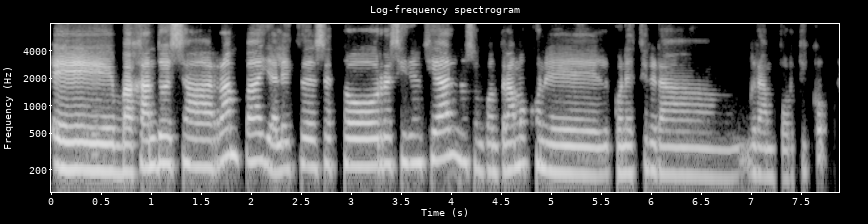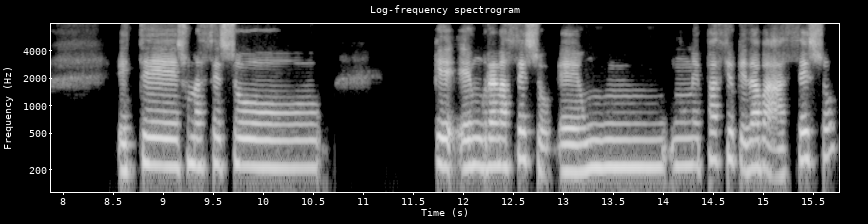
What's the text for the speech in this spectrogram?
Eh, bajando esa rampa y al este del sector residencial nos encontramos con, el, con este gran, gran pórtico. Este es un acceso que es un gran acceso, un, un, espacio que daba acceso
